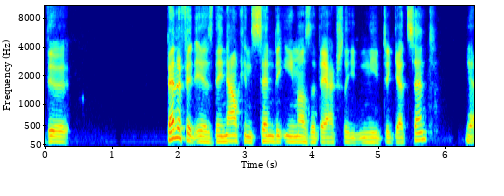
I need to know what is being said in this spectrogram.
the benefit is they now can send the emails that they actually need to get sent. Yeah.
